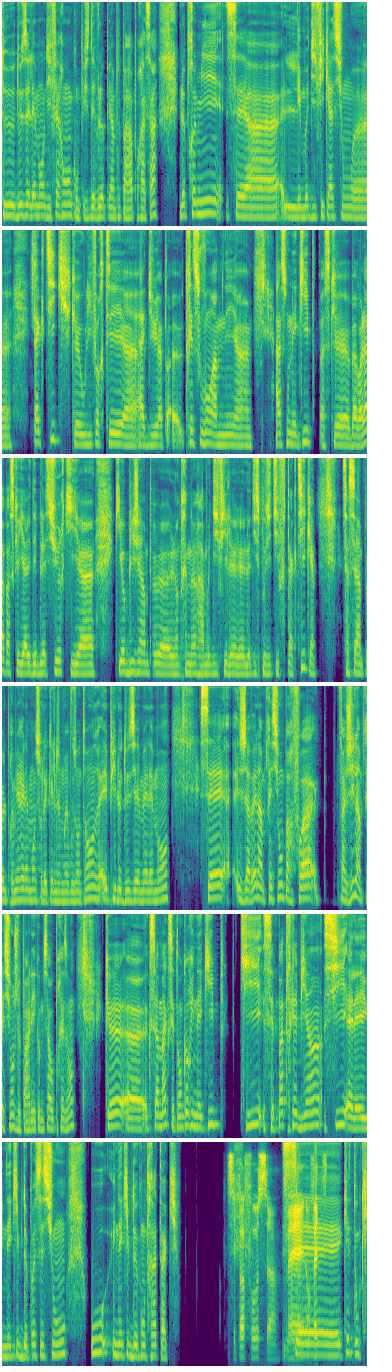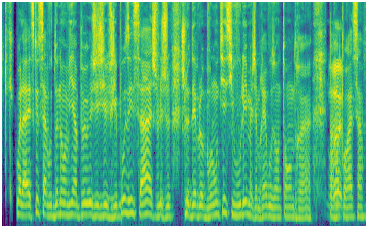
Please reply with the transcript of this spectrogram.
deux, deux éléments différents qu'on puisse développer un peu par rapport à ça. Le premier, c'est euh, les modifications euh, tactiques que Uli Forte euh, a dû très souvent amener à son équipe parce que bah voilà parce qu'il y a eu des blessures qui qui obligeaient un peu l'entraîneur à modifier le, le dispositif tactique. Ça c'est un peu le premier élément sur lequel j'aimerais vous entendre. Et puis le deuxième élément, c'est j'avais l'impression parfois enfin j'ai l'impression, je vais parler comme ça au présent, que euh, Xamax est encore une équipe qui sait pas très bien si elle est une équipe de possession ou une équipe de contre-attaque. C'est pas faux ça. Mais en fait, donc voilà, est-ce que ça vous donne envie un peu J'ai posé ça, je, je, je, le développe volontiers si vous voulez, mais j'aimerais vous entendre euh, par rapport à ça.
